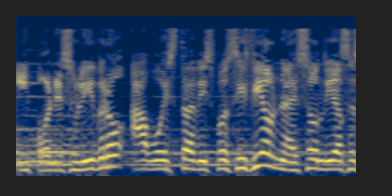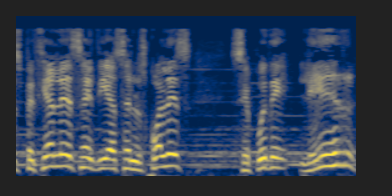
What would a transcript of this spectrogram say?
Y pone su libro a vuestra disposición. Son días especiales, eh, días en los cuales se puede leer.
